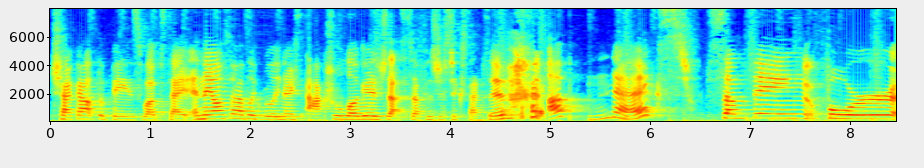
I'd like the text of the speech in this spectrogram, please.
check out the Béis website. And they also have like really nice actual luggage. That stuff is just expensive. Up next, something for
